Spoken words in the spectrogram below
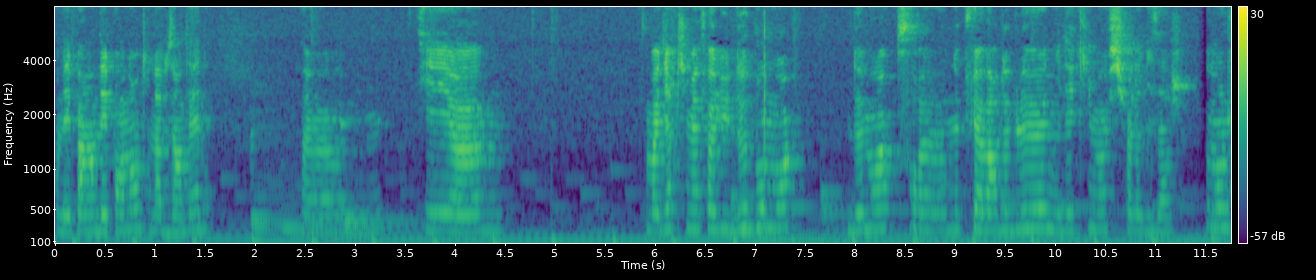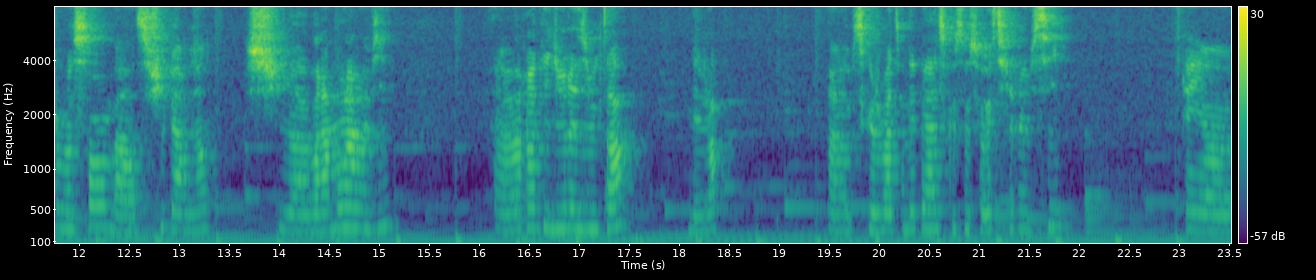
on n'est pas indépendante, on a besoin d'aide. et on va dire qu'il m'a fallu deux bons mois, deux mois pour ne plus avoir de bleu ni d'échymose sur le visage. Comment je me sens? Bah, Super bien. Je suis vraiment ravie. Euh, ravie du résultat, déjà. Euh, parce que je m'attendais pas à ce que ce soit aussi réussi. Et, euh,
